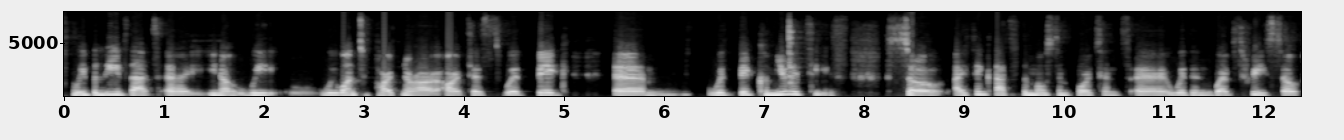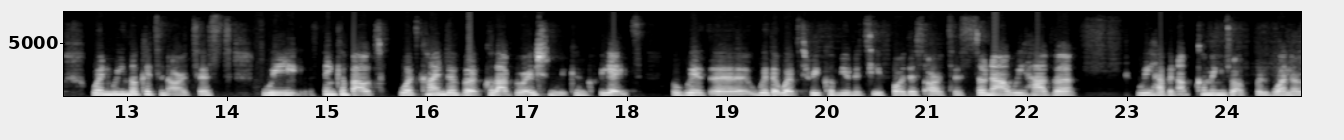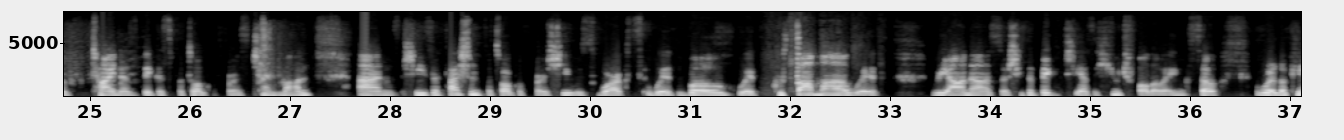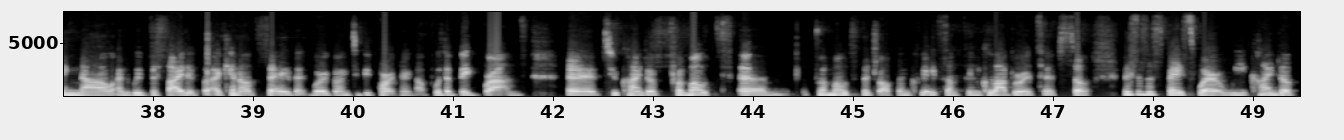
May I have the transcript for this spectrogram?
we believe that uh, you know we we want to partner our artists with big um, with big communities. So I think that's the most important uh, within Web3. So when we look at an artist, we think about what kind of a collaboration we can create with uh, with a Web3 community for this artist. So now we have a we have an upcoming drop with one of China's biggest photographers, Chen Man, and she's a fashion photographer. She was worked with Vogue, with Kusama, with Rihanna. So she's a big, she has a huge following. So we're looking now and we've decided, but I cannot say that we're going to be partnering up with a big brand uh, to kind of promote, um, promote the drop and create something collaborative. So this is a space where we kind of,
